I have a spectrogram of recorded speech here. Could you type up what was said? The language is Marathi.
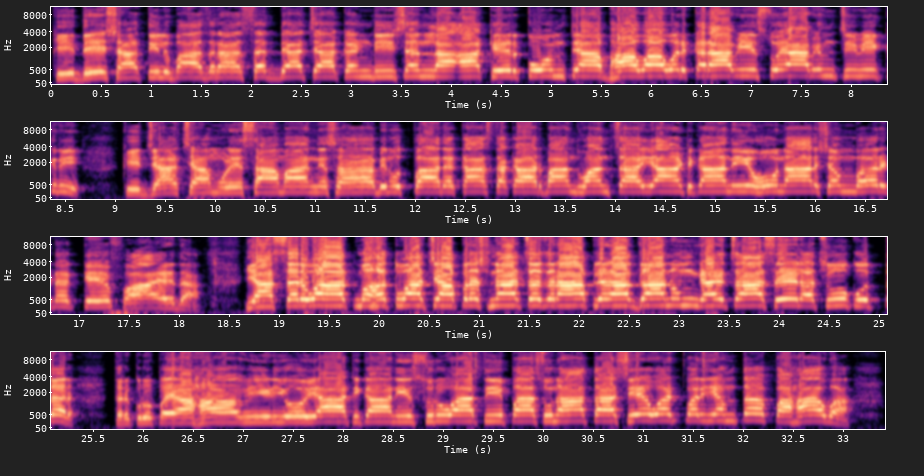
की देशातील बाजारात सध्याच्या कंडिशनला अखेर कोणत्या भावावर करावी सोयाबीनची विक्री? की ज्याच्यामुळे सामान्य सोयाबीन उत्पादक कास्तकार बांधवांचा या ठिकाणी होणार शंभर टक्के फायदा. या सर्वात महत्त्वाच्या प्रश्नाचं जर आपल्याला जाणून घ्यायचं असेल अचूक उत्तर तर कृपया हा व्हिडिओ या ठिकाणी सुरुवातीपासून आता शेवटपर्यंत पहावा.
